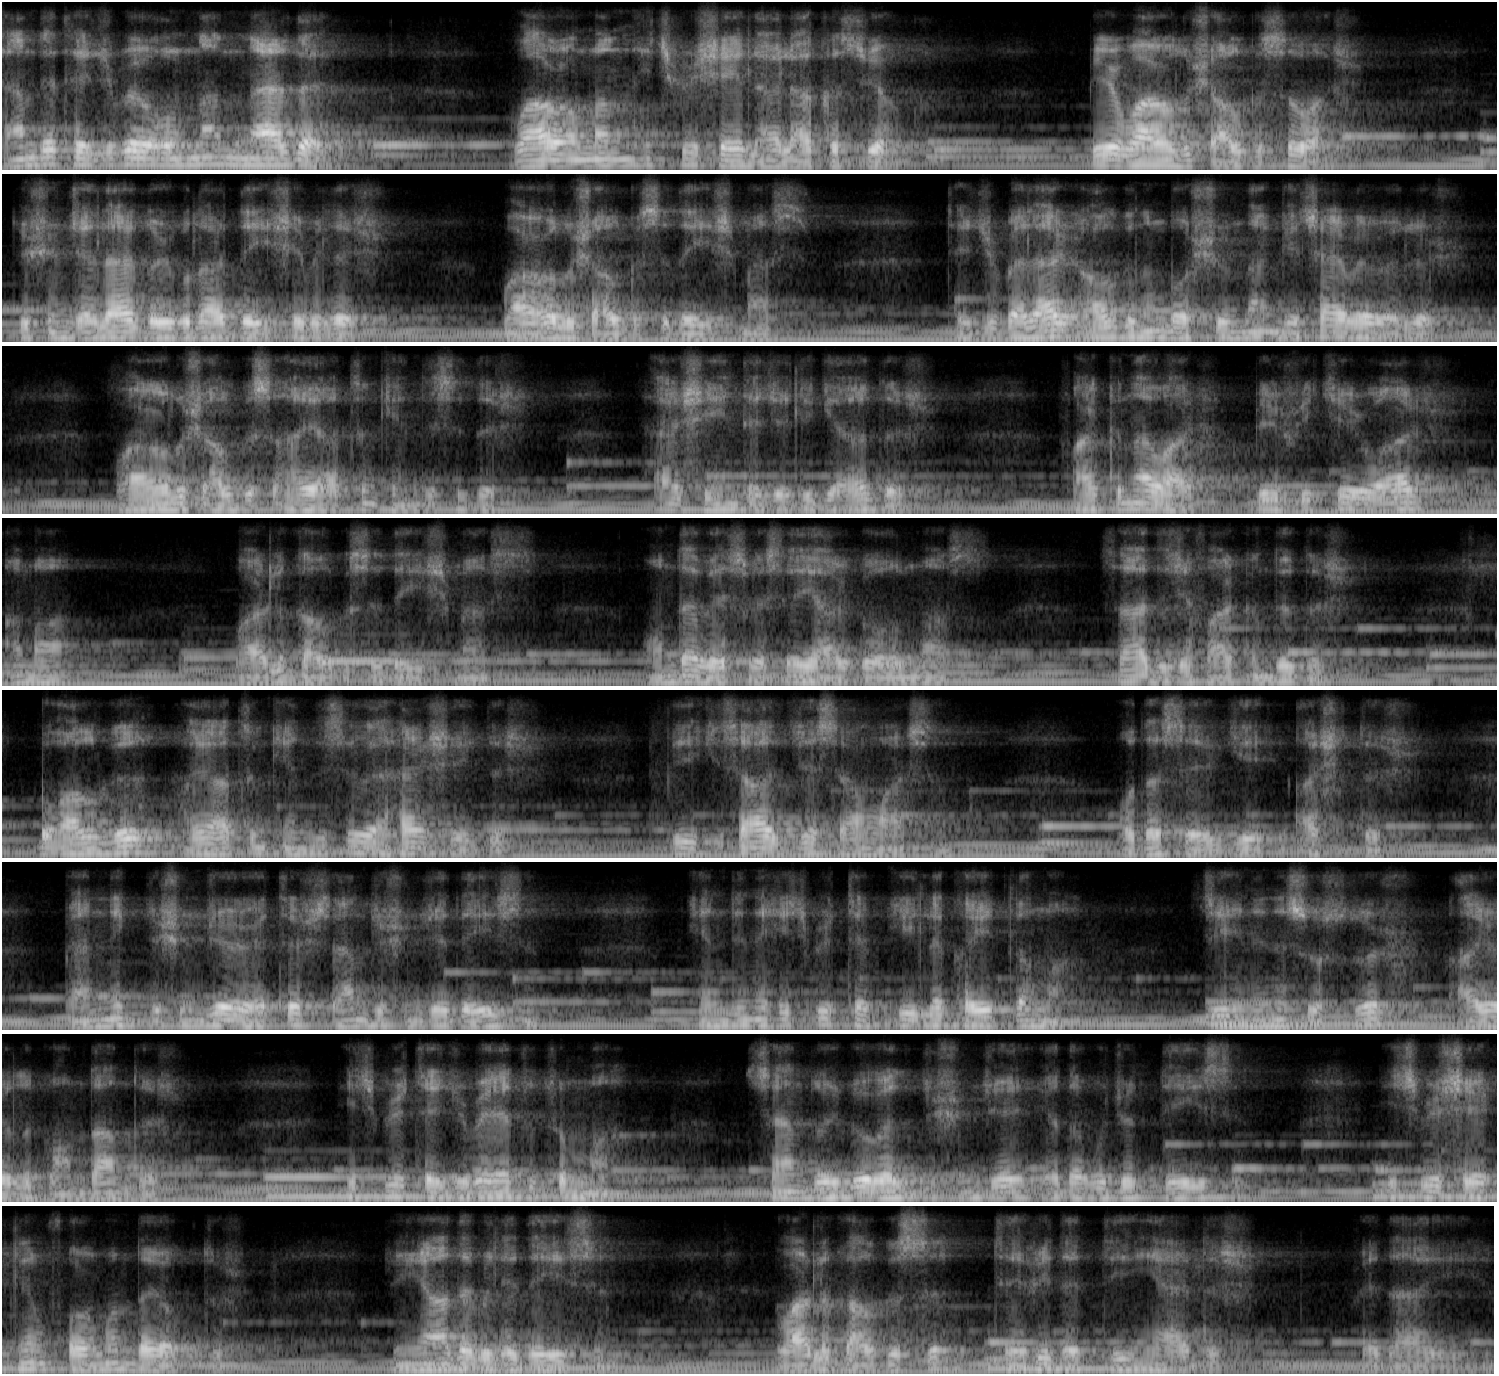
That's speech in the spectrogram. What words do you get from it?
Sende tecrübe olunan nerede? Var olmanın hiçbir şeyle alakası yok. Bir varoluş algısı var. Düşünceler, duygular değişebilir. Varoluş algısı değişmez. Tecrübeler algının boşluğundan geçer ve ölür. Varoluş algısı hayatın kendisidir. Her şeyin tecelligahıdır. Farkına var. Bir fikir var ama varlık algısı değişmez. Onda vesvese yargı olmaz. Sadece farkındadır. Bu algı hayatın kendisi ve her şeydir. Bir iki sadece sen varsın. O da sevgi, aşktır. Benlik düşünce üretir, sen düşünce değilsin. Kendini hiçbir tepkiyle kayıtlama. Zihnini sustur, ayrılık ondandır. Hiçbir tecrübeye tutunma. Sen duygu ve düşünce ya da vücut değilsin. Hiçbir şeklin, formun da yoktur. Dünyada bile değilsin. Varlık algısı tevhid ettiğin yerdir. Fedai.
